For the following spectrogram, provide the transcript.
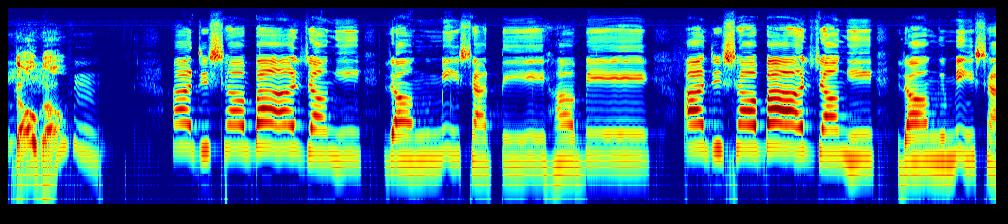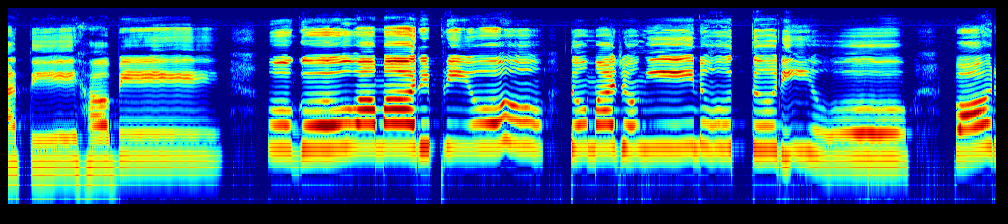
গাও গাও। আজ সবার রঙে রং মেশাতে হবে। আজ সবার রঙে রং মেশাতে হবে। ও গো আমার প্রিয়, তোমার রঙিন উত্তরীয়। পর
